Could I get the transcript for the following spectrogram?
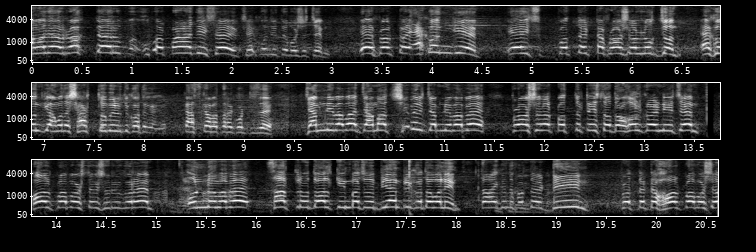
আমাদের রক্তের উপর পাড়া দিয়ে সে সে গদিতে বসেছেন এই প্রক্টর এখন গিয়ে এই প্রত্যেকটা প্রশাসনের লোকজন এখন কি আমাদের স্বার্থ বিরোধী কথা কাজ কারবার তারা করতেছে। যেমনি ভাবে জামাত শিবির, যেমনি ভাবে প্রশাসনের প্রত্যেকটা স্তর দখল করে নিয়েছেন হল প্রবেশ থেকে শুরু করে অন্যভাবে ছাত্র দল কিংবা যদি বিএনপির কথা বলি, তারা কিন্তু প্রত্যেক দিন প্রত্যেকটা হল প্রবেশে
